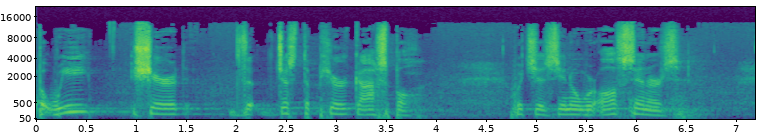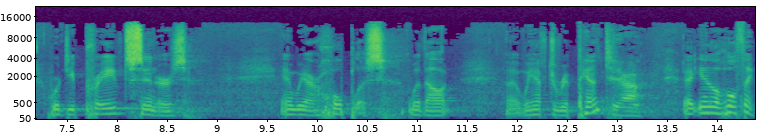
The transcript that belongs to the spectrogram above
But we shared the, just the pure gospel, which is, you know, we're all sinners, we're depraved sinners, and we are hopeless without uh, we have to repent. Yeah. Uh, you know, the whole thing.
